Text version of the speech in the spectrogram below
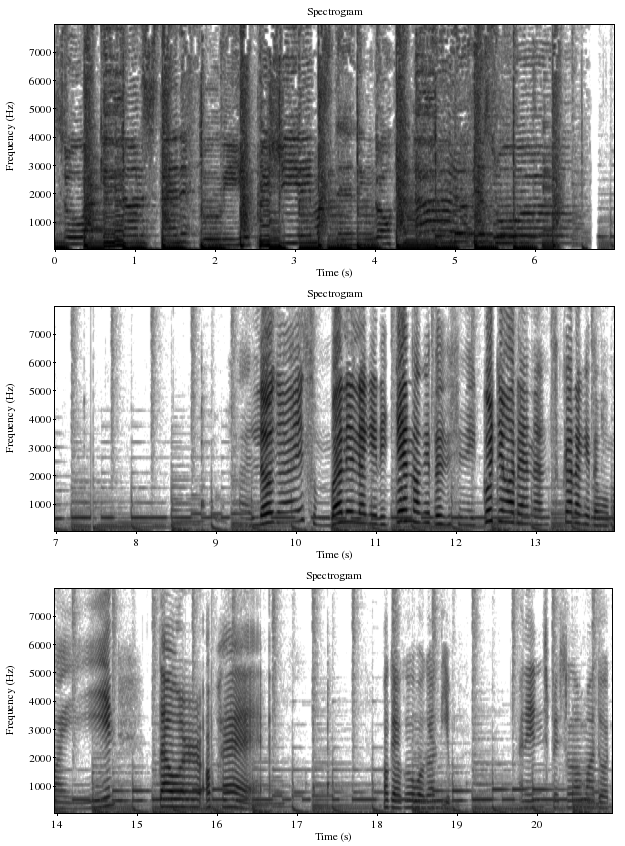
so I can understand it fully. Appreciate my standing, go. Halo guys, kembali lagi di channel kita di sini Kucing dan sekarang kita mau main Tower of Head. Oke, aku bakal diem. Ada ini spesial Ramadan.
